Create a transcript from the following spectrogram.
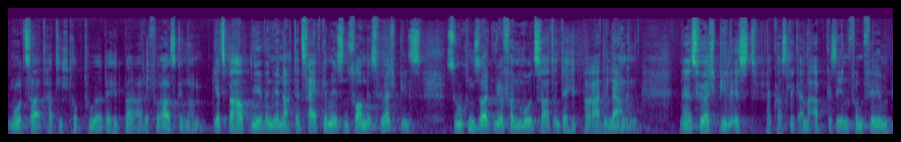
Mozart hat die Struktur der Hitparade vorausgenommen. Jetzt behaupten wir, wenn wir nach der zeitgemäßen Form des Hörspiels suchen, sollten wir von Mozart und der Hitparade lernen. Das Hörspiel ist, Herr Kostlik einmal abgesehen vom Film,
